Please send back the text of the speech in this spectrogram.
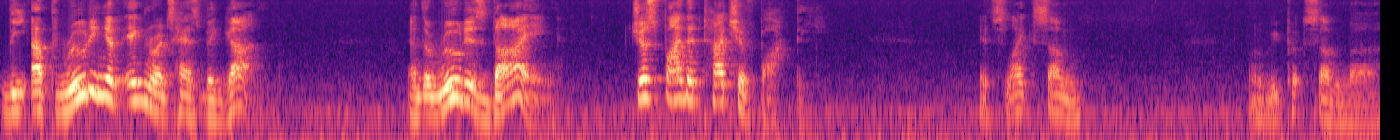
the uprooting of ignorance has begun. And the root is dying just by the touch of bhakti. It's like some well, we put some uh,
